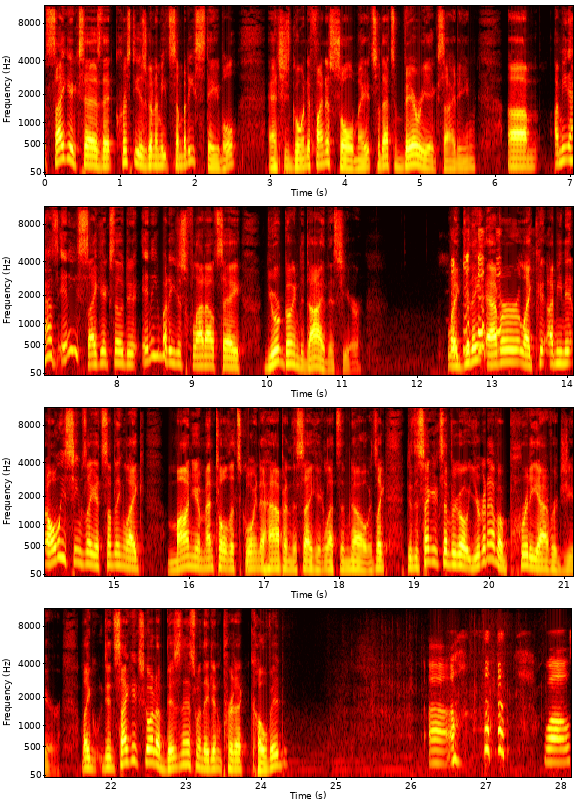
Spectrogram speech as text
psychic says that Christy is going to meet somebody stable and she's going to find a soulmate. So that's very exciting. Um, I mean, has any psychics though? Do anybody just flat out say you're going to die this year? Like, do they ever like? I mean, it always seems like it's something like monumental that's going to happen. The psychic lets them know. It's like, do the psychics ever go? You're going to have a pretty average year. Like, did psychics go out of business when they didn't predict COVID? Uh, well,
